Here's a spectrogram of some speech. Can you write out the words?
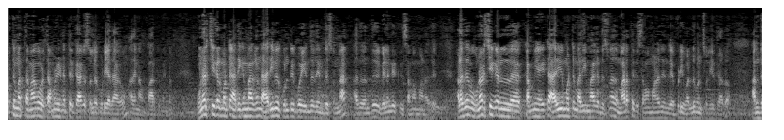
ஒட்டுமொத்தமாக ஒரு தமிழ் இனத்திற்காக சொல்லக்கூடியதாகவும் அதை நாம் பார்க்க வேண்டும். உணர்ச்சிகள் மட்டும் அதிகமாக இருந்து அறிவு குன்றி போய் இருந்தது என்று சொன்னால் அது வந்து விலங்குக்கு சமமானது. அல்லது உணர்ச்சிகள் கம்மியாயிட்டு அறிவு மட்டும் அதிகமாக இருந்து சொன்னால் அது மரத்துக்கு சமமானது என்று எப்படி வள்ளுவன் சொல்லியிருக்காரோ அந்த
